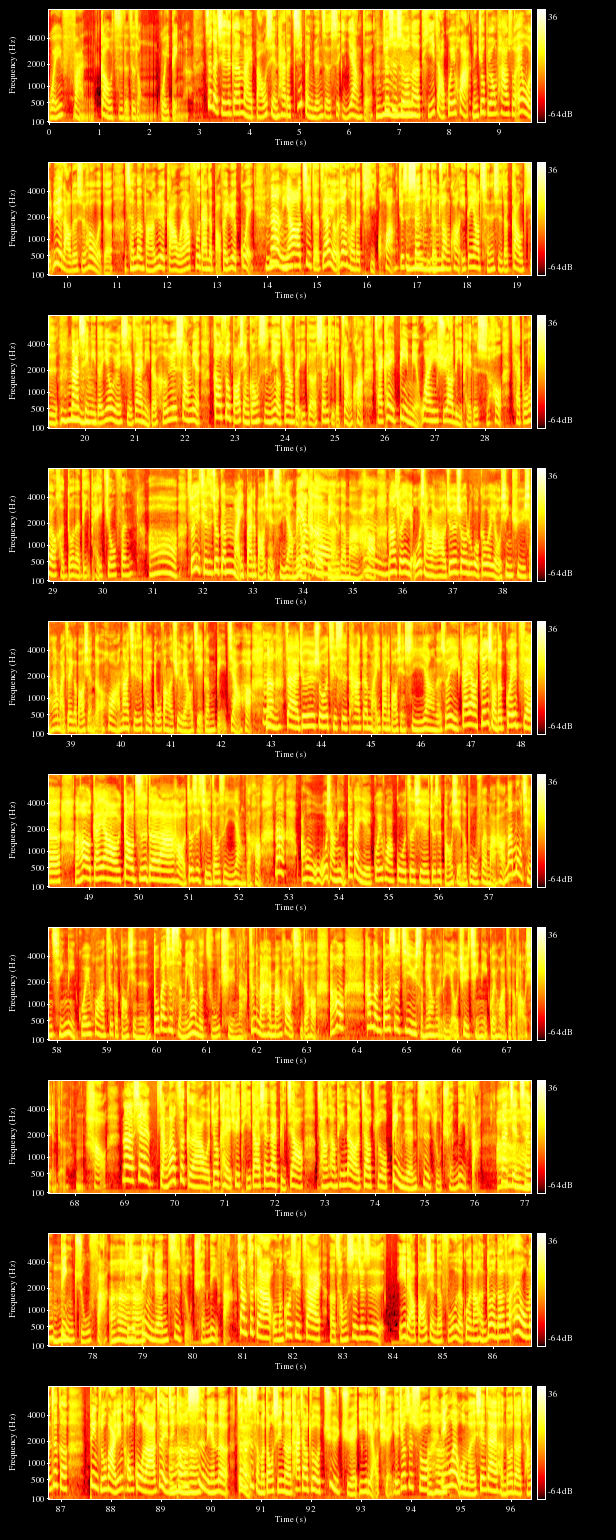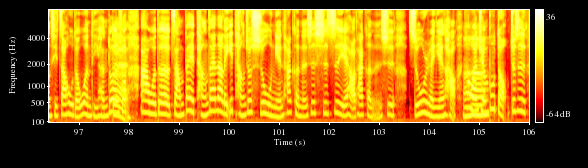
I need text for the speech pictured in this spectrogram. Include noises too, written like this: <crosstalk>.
违反告知的这种规定啊，这个其实跟买保险它的基本原则是一样的，就是说呢，提早规划，你就不用怕说，哎，我越老的时候，我的成本反而越高，我要负担的保费越贵。那你要记得，只要有任何的体况，就是身体的状况，一定要诚实的告知。那请你的业务员写在你的合约上面，告诉保险公司你有这样的一个身体的状况，才可以避免万一需要理赔的时候，才不会有很多的理赔。纠纷哦，所以其实就跟买一般的保险是一样，没有特别的嘛，哈。那所以我想啦，哈，就是说，如果各位有兴趣想要买这个保险的话，那其实可以多方的去了解跟比较，哈。那再来就是说，其实它跟买一般的保险是一样的，所以该要遵守的规则，然后该要告知的啦，好，就是其实都是一样的，哈。那啊，我我想你大概也规划过这些就是保险的部分嘛，哈。那目前请你规划这个保险的人。多半是什么样的族群呐？真的蛮还蛮好奇的哈。然后他们都是基于什么样的理由去请你规划这个保险的？嗯，好，那现在讲到这个啊，我就可以去提到现在比较常常听到叫做病人自主权利法，那简称病主法，就是病人自主权利法。像这个啊，我们过去在呃从事就是医疗保险的服务的过程当中，很多人都说，哎，我们这个。病主法已经通过啦，这已经通过四年了。这个是什么东西呢？它叫做拒绝医疗权。也就是说，因为我们现在很多的长期照护的问题，很多人说啊，我的长辈躺在那里一躺就十五年，他可能是失智也好，他可能是植物人也好，他完全不懂，就是。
